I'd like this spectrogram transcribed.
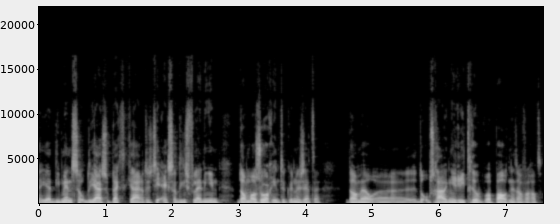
ja, die mensen op de juiste plek te krijgen? Dus die extra dienstverlening in, dan wel zorg in te kunnen zetten, dan wel de opschaling in retail, waar Paul het net over had?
